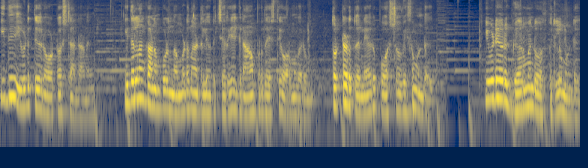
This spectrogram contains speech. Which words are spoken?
ഇത് ഇവിടുത്തെ ഒരു ഓട്ടോ സ്റ്റാൻഡാണ് ഇതെല്ലാം കാണുമ്പോൾ നമ്മുടെ നാട്ടിലെ ഒരു ചെറിയ ഗ്രാമപ്രദേശത്തെ ഓർമ്മ വരും. തൊട്ടടുത്ത് തന്നെ ഒരു പോസ്റ്റ് ഓഫീസും ഉണ്ട്. ഇവിടെ ഒരു ഗവൺമെന്റ് ഹോസ്പിറ്റലും ഉണ്ട്.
